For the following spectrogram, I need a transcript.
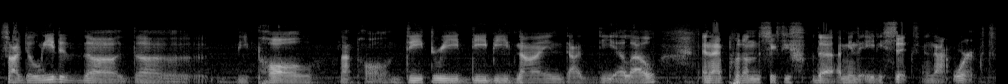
So I deleted the the the Paul not Paul D3DB9.dll and I put on the 60 the I mean the 86 and that worked.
